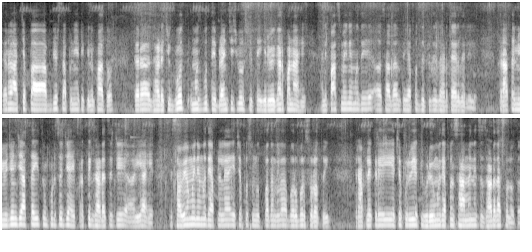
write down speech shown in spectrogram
तर आजच्या पा अपडेट्स आपण या ठिकाणी पाहतो. तर झाडाची ग्रोथ मजबूत आहे ब्रँचेस व्यवस्थित आहे हिरवेगारपणा आहे. आणि पाच महिन्यामध्ये साधारणतः ह्या पद्धतीचे झाड तयार झालेले आहे. तर आता नियोजन जे आता इथून पुढचं जे आहे प्रत्येक झाडाचं जे हे आहे ते सहाव्या महिन्यामध्ये आपल्याला याच्यापासून उत्पादनाला बरोबर सुरुवात होईल. तर आपल्याकडे याच्यापूर्वी एक व्हिडिओमध्ये आपण सहा महिन्याचं झाड दाखवलं होतं.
